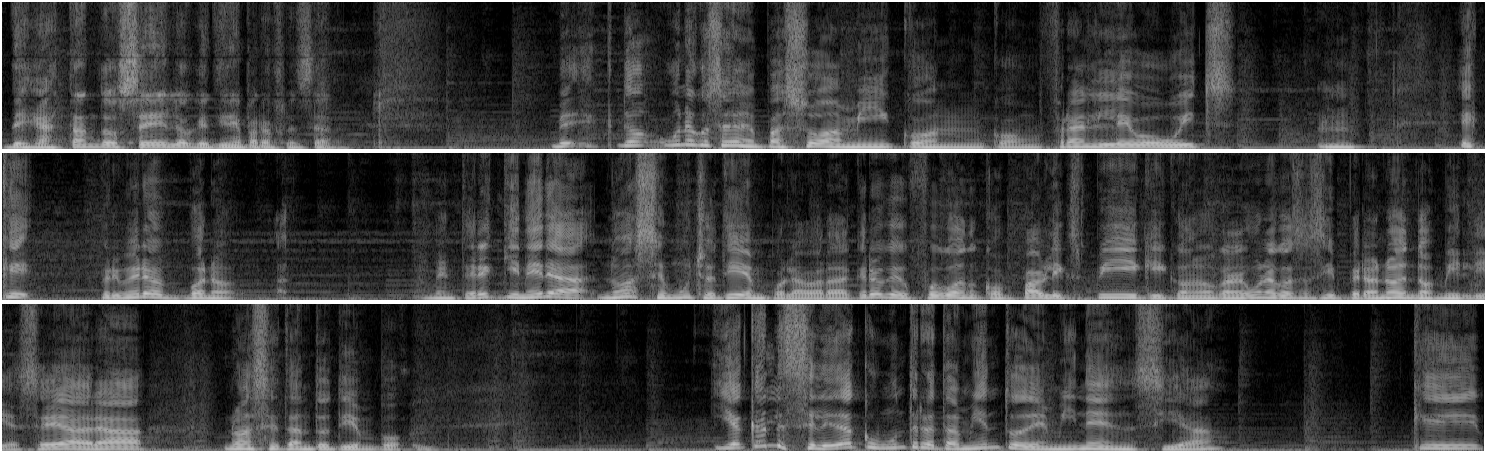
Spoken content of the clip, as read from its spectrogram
desgastándose lo que tiene para ofrecer. No, una cosa que me pasó a mí con, con Fran Lebowitz es que, primero, bueno, me enteré quién era no hace mucho tiempo, la verdad. Creo que fue con, con Public Speak y con, con alguna cosa así, pero no en 2010, ¿eh? Hará no hace tanto tiempo. Y acá se le da como un tratamiento de eminencia que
